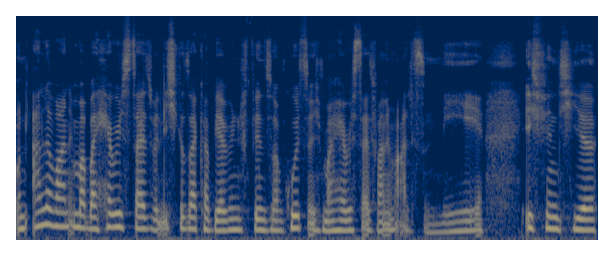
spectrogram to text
Und alle waren immer bei Harry Styles, wenn ich gesagt habe, ja, wen findest du am coolsten? Ich meine, Harry Styles waren immer alles so, nee, ich finde hier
